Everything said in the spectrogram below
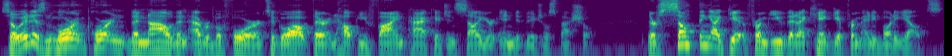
So it is more important than now than ever before to go out there and help you find, package, and sell your individual special. There's something I get from you that I can't get from anybody else.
